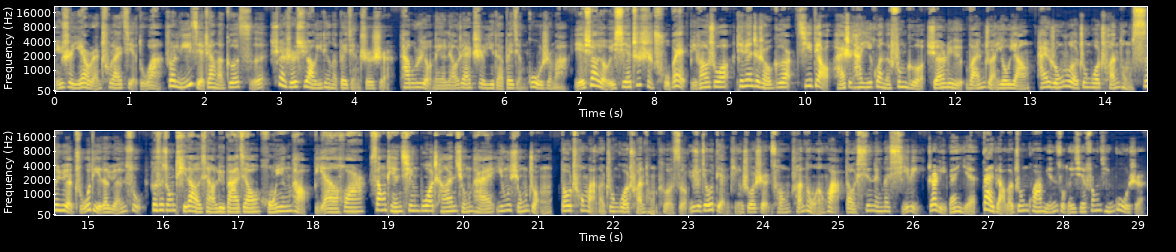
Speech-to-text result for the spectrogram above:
于是也有人出来解读啊，说理解这样的歌词确实需要一定的背景知识。他不是有那个《聊斋志异》的背景故事吗？也需要有一些知识储备。比方说，偏偏这首歌基调还是他一贯的风格，旋律婉转悠扬，还融入了中国传统丝乐竹笛的元素。歌词中提到的像绿芭蕉、红樱桃、彼岸花、桑田清波、长安琼台、英雄冢，都充满了中国传统特色。于是就有点评说是从传统文化到心灵的洗礼，这里边也代表了中。中华民族的一些风情故事，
